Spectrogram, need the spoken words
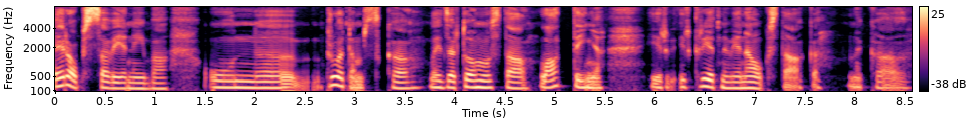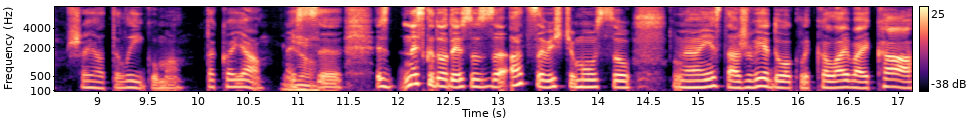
Eiropas Savienībā. Un, uh, protams, ka līdz ar to mums tā latiņa ir, ir krietni vien augstāka nekā šajā līgumā. Tā kā jā, es, jā. Es neskatoties uz atsevišķu mūsu iestāžu viedokli, ka lai vai kā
